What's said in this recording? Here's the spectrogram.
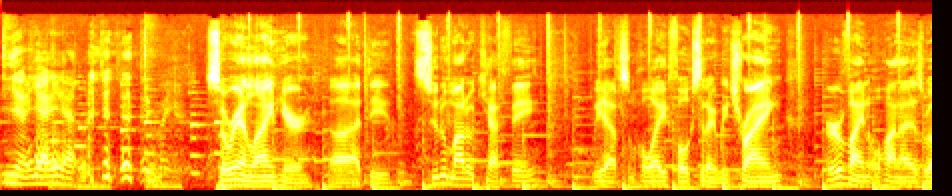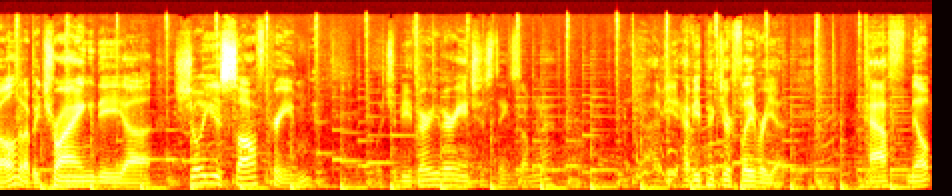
Yeah, yeah, yeah. So we're in line here uh, at the Sudomaru Cafe. We have some Hawaii folks that are going to be trying Irvine Ohana as well. that I'll be trying the uh, shoyu soft cream, which would be very very interesting. So I'm gonna have you have you picked your flavor yet? Half milk,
